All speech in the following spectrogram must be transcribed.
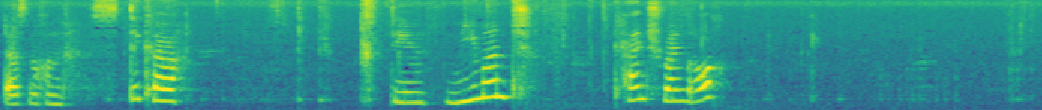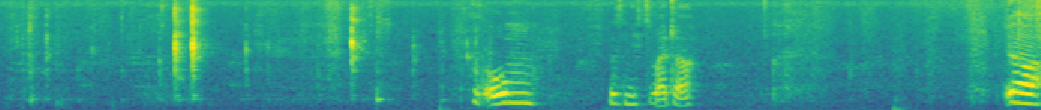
Da ist noch ein Sticker, den niemand, kein Schwein braucht. Und oben ist nichts weiter. Ja.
